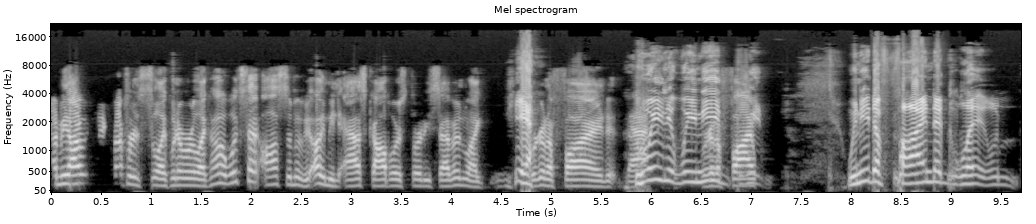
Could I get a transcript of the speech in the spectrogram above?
I mean, I would make reference to like whenever we're like, oh, what's that awesome movie? Oh, you mean Ask Gobblers 37? Like, yeah. we're going to find that. we we need find- we, we need to find a gl-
